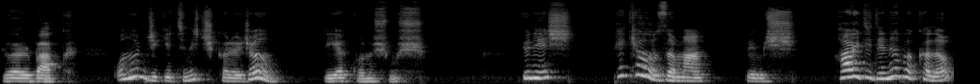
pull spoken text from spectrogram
gör bak onun ceketini çıkaracağım diye konuşmuş. Güneş peki o zaman demiş. Haydi dene bakalım.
